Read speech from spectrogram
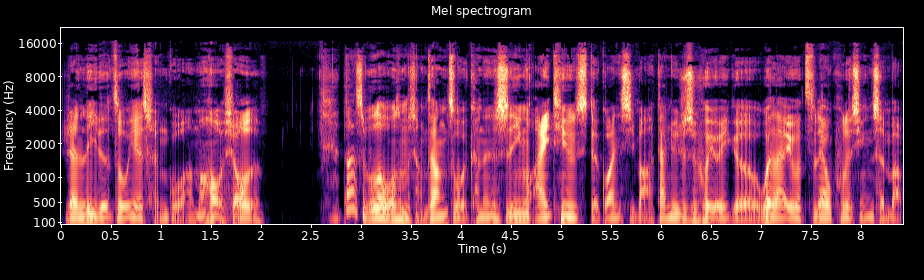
人力的作业成果啊，蛮好笑的。当时不知道我为什么想这样做，可能是因为 iTunes 的关系吧，感觉就是会有一个未来有个资料库的形成吧，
